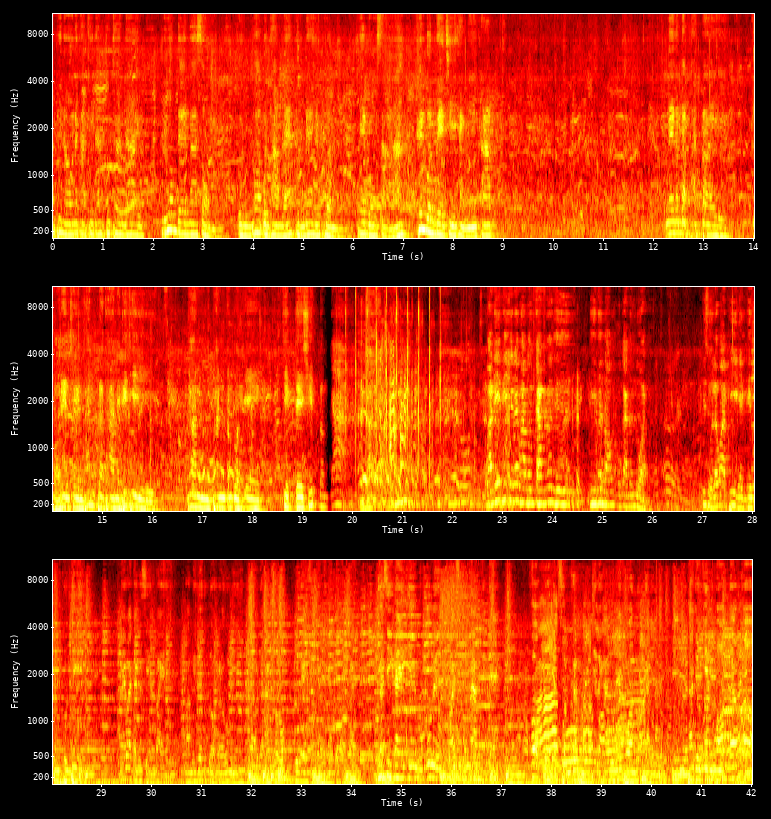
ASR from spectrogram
ติพี่น้องนะครับที่ได้ทุกท่านได้ ร่วมเดินมาส่งคุณพ่อบุญธรรมและคุณแม่ยุพลเทพวงศาขึ้นบนเวทีแห่งนี้ครับ ในลำดับถัดไป ขอเรียนเชิญท่านประธานในพิธีท่านพันตำรวจเอกกิตเตชิตบำยาวันนี้พี่จะได้ความทรงจำก็คือพี่เพื่อนน้ององค์การตำรวจพิสูจน์แล้วว่าพี่เนี่ยคือเป็นคนที่ ว่าจะเกษียณไป ความเป็นเรื่องตำรวจเราก็มี เราจะรักเคารพดูแลสิ่งในการตลอดไปเมื่อสิ่งใดคือผมรู้เลยขอให้สุขภาพแข็งแรงครอบครัวเป็นสมครับที่รายการให้พรร่วมกันถ้าโยกินพร้อมแล้วก็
